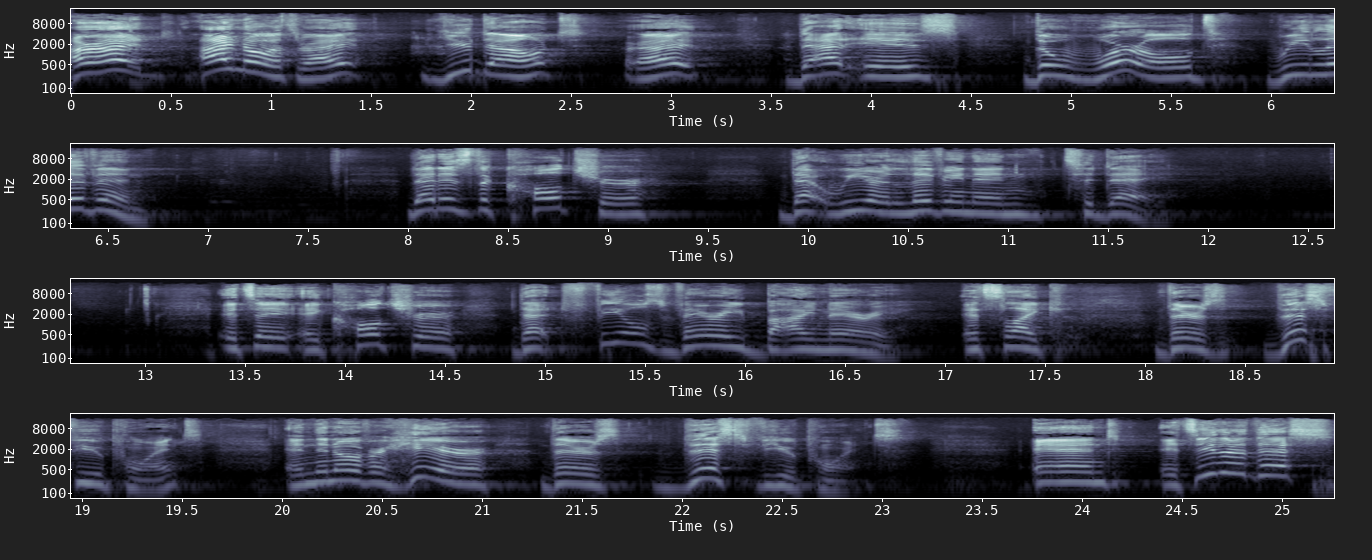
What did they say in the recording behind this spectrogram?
all right? I know what's right. You don't, right? That is the world we live in. That is the culture that we are living in today. It's a, a culture that feels very binary. It's like there's this viewpoint, and then over here, there's this viewpoint. And it's either this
